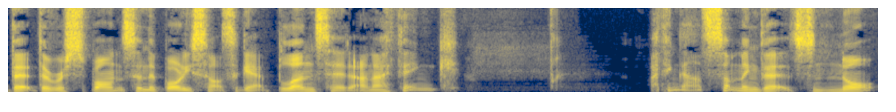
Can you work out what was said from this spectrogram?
the, the response in the body starts to get blunted. And I think I think that's something that's not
